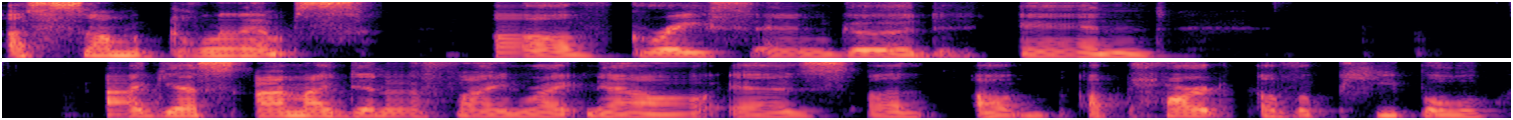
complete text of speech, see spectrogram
a some glimpse of grace and good. And I guess I'm identifying right now as a, a, a part of a people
